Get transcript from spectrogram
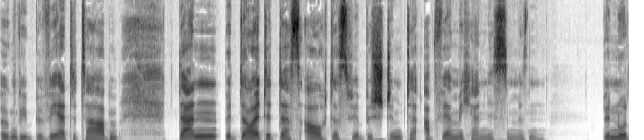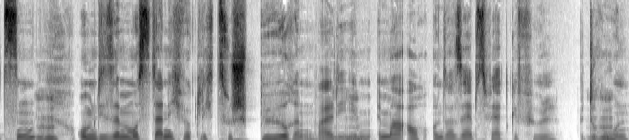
irgendwie bewertet haben, dann bedeutet das auch, dass wir bestimmte Abwehrmechanismen benutzen, mhm. um diese Muster nicht wirklich zu spüren, weil die mhm. eben immer auch unser Selbstwertgefühl bedrohen. Mhm.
